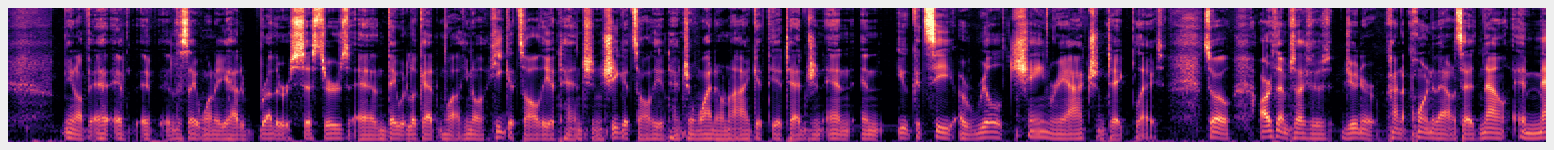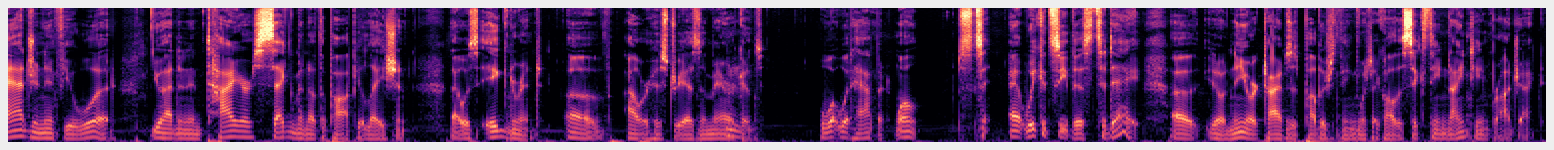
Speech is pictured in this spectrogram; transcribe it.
you know, if, if, if let's say one of you had brothers or sisters, and they would look at, well, you know, he gets all the attention, she gets all the attention. Why don't I get the attention? And and you could see a real chain reaction take place. So Arthur M. Jr. kind of pointed out and said, now imagine if you would, you had an entire segment of the population that was ignorant of our history as Americans. Hmm. What would happen? Well, we could see this today. Uh, you know, New York Times has published a thing which they call the 1619 Project,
